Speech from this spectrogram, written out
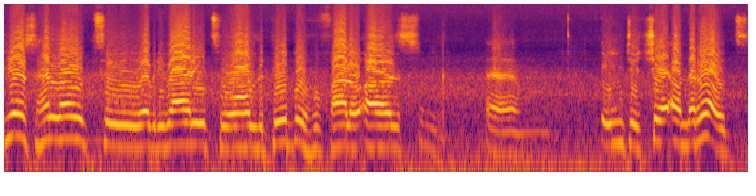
Yes, hello to everybody, to all the people who follow us um, in Cheche on the roads.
